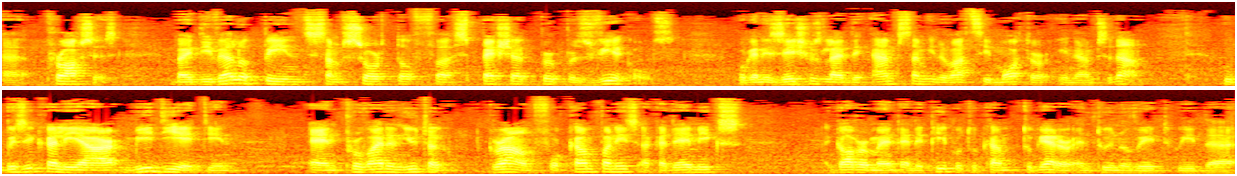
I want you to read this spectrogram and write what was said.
uh, process by developing some sort of uh, special purpose vehicles. Organizations like the Amsterdam Innovatie Motor in Amsterdam, who basically are mediating and provide a neutral ground for companies, academics, government, and the people to come together and to innovate with uh,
